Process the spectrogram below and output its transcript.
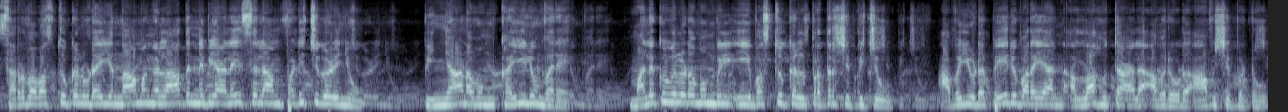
സർവ വസ്തുക്കളുടെയും നാമങ്ങൾ ആദൻ നബി അലൈഹിസ്സലാം പഠിച്ചു കഴിഞ്ഞു. പിഞ്ഞാണവും കയ്യിലും വരെ. മലക്കുകളുടെ മുമ്പിൽ ഈ വസ്തുക്കൾ പ്രദർശിപ്പിച്ചു. അവയുടെ പേരു പറയാൻ അള്ളാഹു താല അവരോട് ആവശ്യപ്പെട്ടു.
